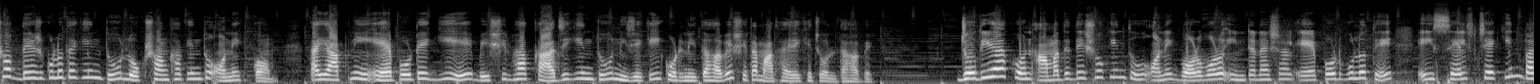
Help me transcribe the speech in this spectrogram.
সব দেশগুলোতে কিন্তু লোক সংখ্যা কিন্তু অনেক কম। তাই আপনি এয়ারপোর্টে গিয়ে বেশিরভাগ কাজই কিন্তু নিজেকেই করে নিতে হবে, সেটা মাথায় রেখে চলতে হবে। যদিও এখন আমাদের দেশেও কিন্তু অনেক বড় বড় ইন্টারন্যাশনাল এয়ারপোর্টগুলোতে এই সেলফ চেক ইন বা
